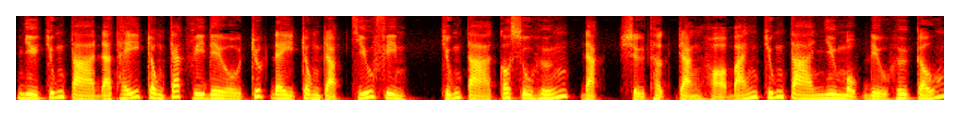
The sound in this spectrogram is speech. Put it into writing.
như chúng ta đã thấy trong các video trước đây trong rạp chiếu phim, chúng ta có xu hướng đặt sự thật rằng họ bán chúng ta như một điều hư cấu.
